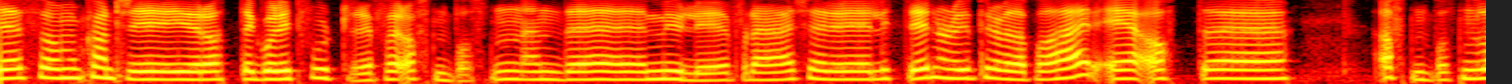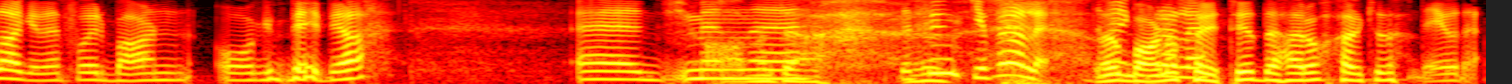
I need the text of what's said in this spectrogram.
Det som kanskje gjør at det går litt fortere for Aftenposten enn det er mulig for deg, kjære lytter, når du prøver deg på det her, er at eh, Aftenposten lager det for barn og babyer. Eh, men men det eh, det funker for alle. Det er funker for barnas høytid, det her òg, er det ikke det? Det er jo det.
